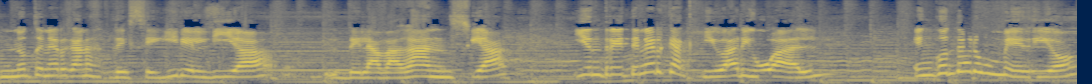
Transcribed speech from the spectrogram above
no tener ganas de seguir el día, de la vagancia, y entre tener que activar igual, encontrar un medio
